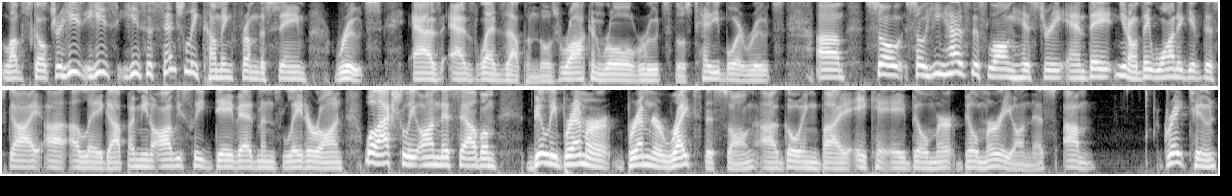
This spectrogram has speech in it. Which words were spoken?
Love Sculpture. He's he's he's essentially coming from the same roots as as Led Zeppelin, those rock and roll roots, those Teddy Boy roots. Um, so so he has this long history, and they you know they want to give this guy uh, a leg up. I mean, obviously Dave Edmunds later on. Well, actually on this album, Billy Bremner Bremner writes this song, uh, going by AKA Bill Mur- Bill Murray on this. Um, great tune.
